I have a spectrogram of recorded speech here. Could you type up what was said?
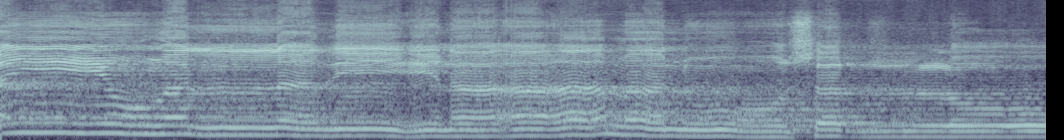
أيها الذين آمنوا صلوا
